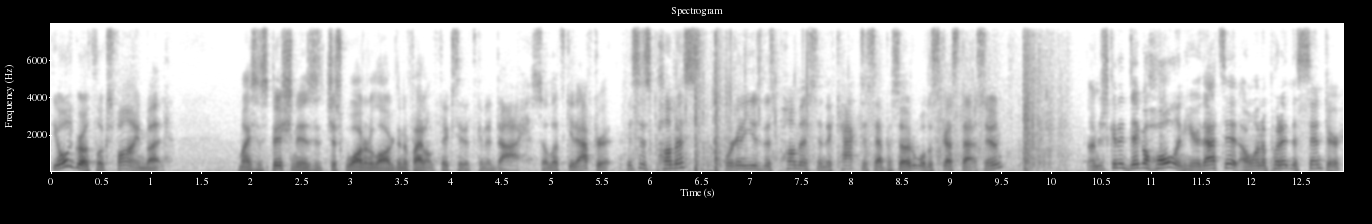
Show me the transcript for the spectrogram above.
The old growth looks fine, but my suspicion is it's just waterlogged and if I don't fix it, it's gonna die. So let's get after it. This is pumice. We're gonna use this pumice in the cactus episode. We'll discuss that soon. I'm just gonna dig a hole in here. That's it. I wanna put it in the center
